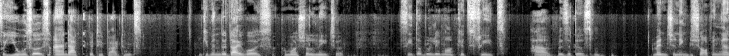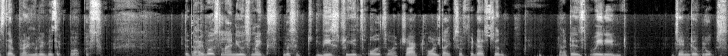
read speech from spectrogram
For users and activity patterns, Given the diverse commercial nature, Sitabuldi market streets have visitors mentioning shopping as their primary visit purpose. The diverse land use makes the, these streets also attract all types of pedestrian, that is, varied gender groups,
